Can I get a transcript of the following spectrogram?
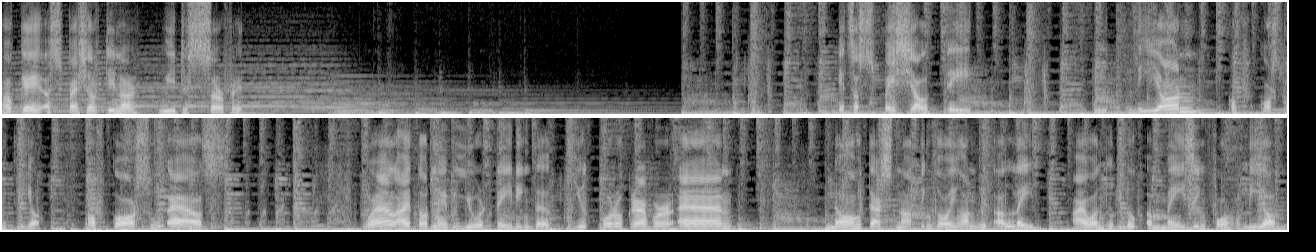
Okay, a special dinner, we deserve it. It's a special date. With Leon? Of course with Leon. Of course, who else? Well, I thought maybe you were dating the cute photographer and... No, there's nothing going on with Elaine. I want to look amazing for Leon.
